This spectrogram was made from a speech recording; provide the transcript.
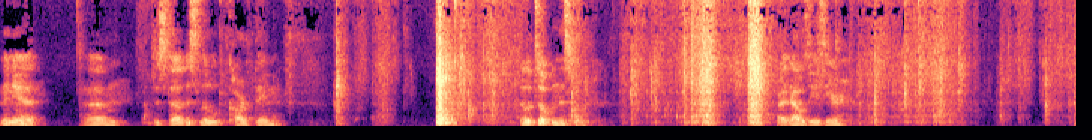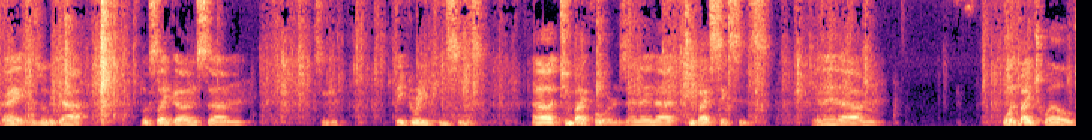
And then yeah, um, just uh, this little card thing. Now let's open this one. Alright, that was easier. Alright, here's what we got. Looks like um, some some big gray pieces. Uh, two by fours, and then uh, two by sixes, and then um, one by twelve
